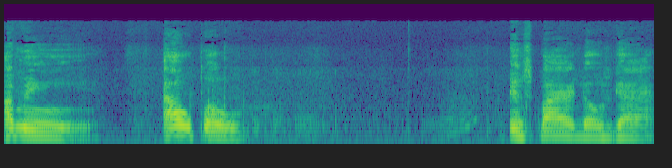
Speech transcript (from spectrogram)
I mean, Alpo inspired those guys.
